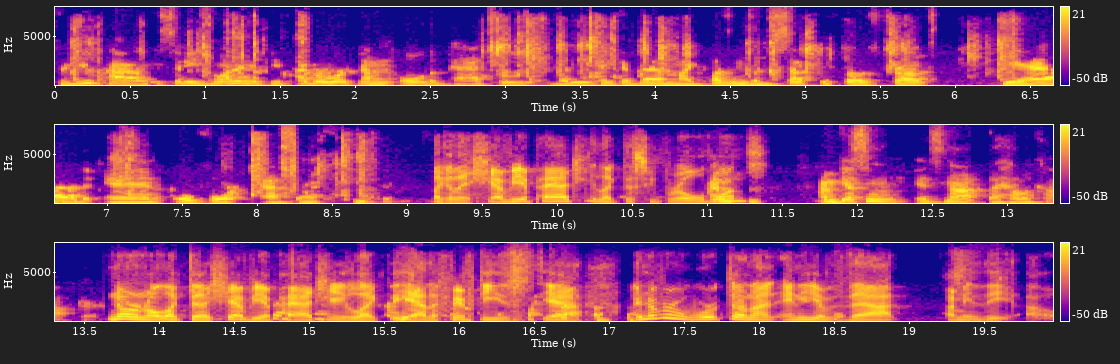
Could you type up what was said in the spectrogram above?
for you, Kyle. He said he's wondering if you've ever worked on an old Apache. What do you think of them? My cousin's obsessed with those trucks. He had an 04 SX. Like the Chevy Apache, like the super old I'm- ones. I'm guessing it's not the helicopter. No, no, no, like the Chevy Apache, like yeah, the fifties. Yeah, I never worked on, on any of that. I mean, the uh,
